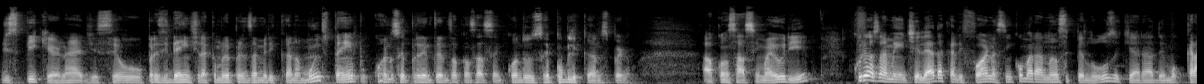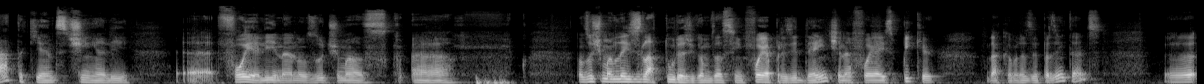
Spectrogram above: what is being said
de speaker, né, de ser o presidente da Câmara de Representantes americana há muito tempo, quando os representantes alcançassem, quando os republicanos, perdão, alcançassem maioria. Curiosamente, ele é da Califórnia, assim como era Nancy Pelosi, que era democrata que antes tinha ali, é, foi ali, né, nos últimas, uh, nas últimas legislaturas, digamos assim, foi a presidente, né, foi a speaker da Câmara dos Representantes. Uh,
